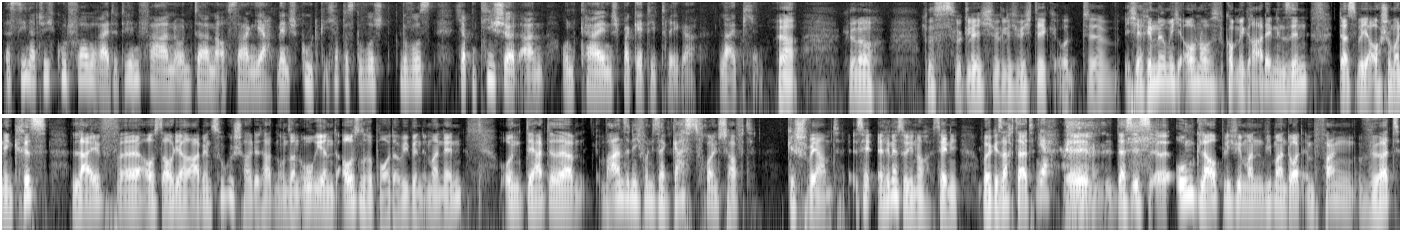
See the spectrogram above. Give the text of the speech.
dass sie natürlich gut vorbereitet hinfahren und dann auch sagen, ja, Mensch, gut, ich habe das gewusst, gewusst ich habe ein T-Shirt an und kein Spaghetti-Träger, Leibchen. Ja, genau. Das ist wirklich, wirklich wichtig. Und äh, ich erinnere mich auch noch, es kommt mir gerade in den Sinn, dass wir ja auch schon mal den Chris live äh, aus Saudi-Arabien zugeschaltet hatten, unseren Orient-Außenreporter, wie wir ihn immer nennen. Und der hatte wahnsinnig von dieser Gastfreundschaft geschwärmt. Erinnerst du dich noch, Seni, wo er gesagt hat, ja. äh, das ist äh, unglaublich, wie man, wie man dort empfangen wird.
